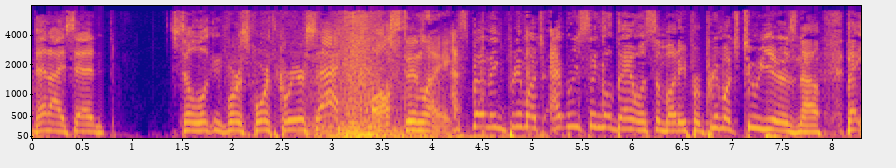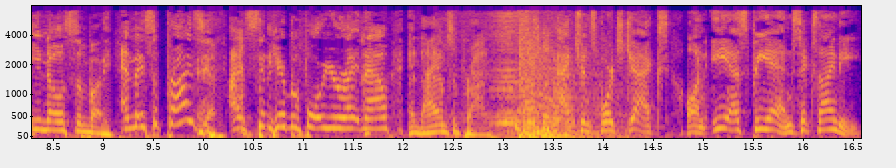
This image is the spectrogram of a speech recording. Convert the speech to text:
then I said, still looking for his fourth career sack. Austin Lane. Spending pretty much every single day with somebody for pretty much two years now that you know somebody. And they surprise you. I sit here before you right now, and I am surprised. Action Sports Jax on ESPN 690.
